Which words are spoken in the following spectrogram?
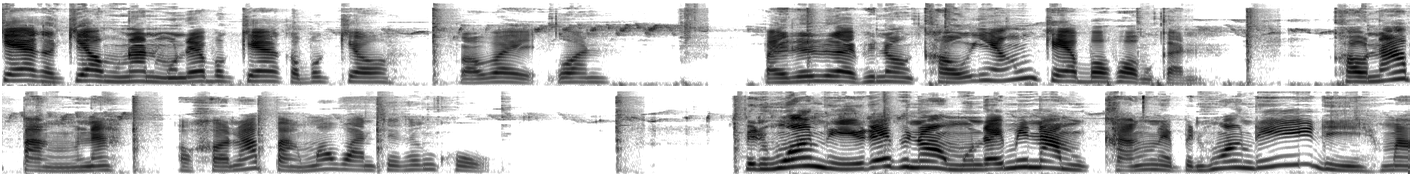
แก้กับเกี้ยวมองนั่นมองได้บ่แก้กับบ่เกี้ยวก็เอาไว้ก่อน ไปเรื่อยๆ พี่น้องเขาอิหยังแกบ่พร้อมกัน เขาหน้าปังนะเอาเขาหน้าปังเมื่อวานใส่ทั้งโคกเป็นห่วงดีได้พี่น้องมองได้ไมีน้ำขังเนี่ยเป็นห่วงดีดีมา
